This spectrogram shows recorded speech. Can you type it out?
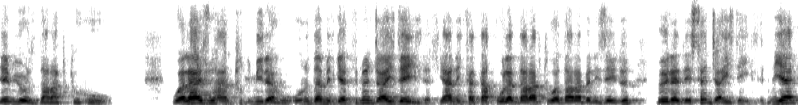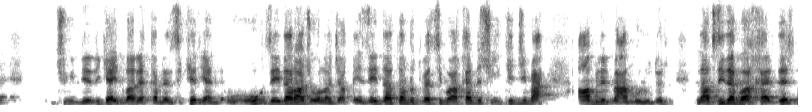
Demiyoruz darabtuhu. Ve la en tudmirehu. Onu demir getirmen caiz değildir. Yani fetekule darabtu ve darabeni zeydun. Böyle desen caiz değildir. Niye? Çünkü dedik ya idbar kable zikir yani uhu Zeyd'e raci olacak. E Zeyd zaten rütbesi muakkerdir. Çünkü ikinci ma amilin ma'muludur. Lafzi de muakkerdir.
